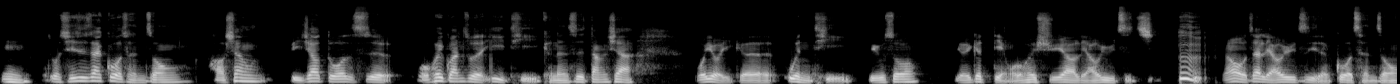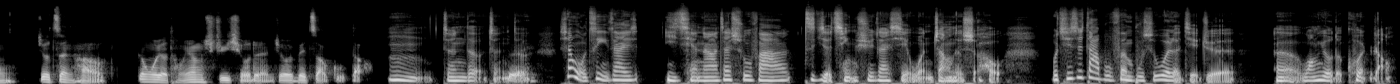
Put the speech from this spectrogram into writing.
嗯，我其实，在过程中好像。比较多的是我会关注的议题，可能是当下我有一个问题，比如说有一个点，我会需要疗愈自己，嗯，然后我在疗愈自己的过程中，就正好跟我有同样需求的人就会被照顾到，嗯，真的真的，像我自己在以前呢，在抒发自己的情绪，在写文章的时候，我其实大部分不是为了解决呃网友的困扰，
